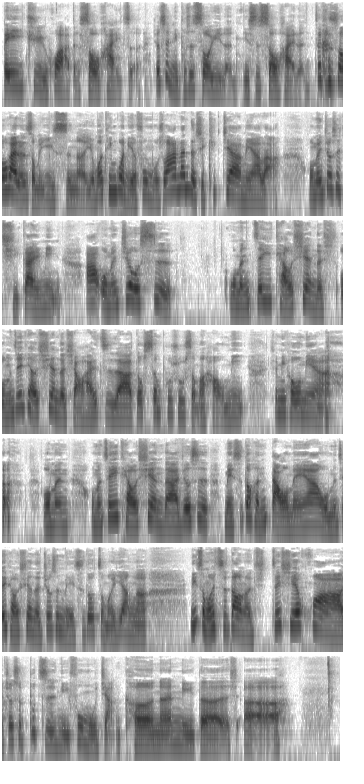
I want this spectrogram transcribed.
悲剧化的受害者，就是你不是受益人，你是受害人。这个受害人什么意思呢？有没有听过你的父母说啊？那都是乞丐命啦，我们就是乞丐命啊，我们就是我们这一条线的，我们这条线的小孩子啊，都生不出什么好命。下面后面啊，我们我们这一条线的，就是每次都很倒霉啊。我们这条线的，就是每次都怎么样啊？你怎么会知道呢？这些话就是不止你父母讲，可能你的呃。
